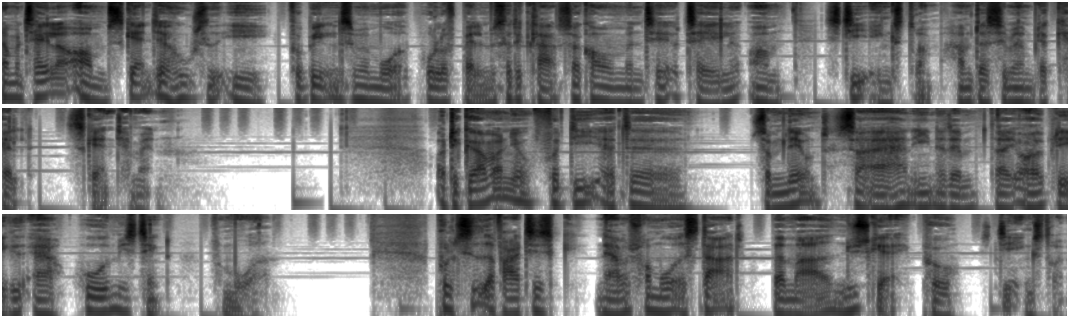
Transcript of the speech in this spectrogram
Når man taler om Skandiahuset i forbindelse med mordet på Olof Palme, så er det klart, så kommer man til at tale om Stig Engstrøm, ham der simpelthen bliver kaldt Skandiamanden. Og det gør man jo, fordi at, øh, som nævnt, så er han en af dem, der i øjeblikket er hovedmistænkt for mordet. Politiet har faktisk nærmest fra mordets start været meget nysgerrig på Stig Engstrøm.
